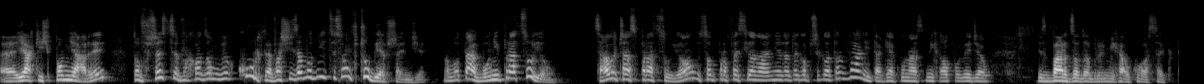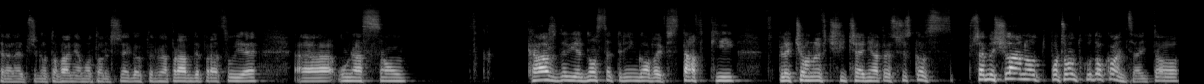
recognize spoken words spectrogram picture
e, jakieś pomiary, to wszyscy wychodzą i mówią, kurde, wasi zawodnicy są w czubie wszędzie. No bo tak, bo oni pracują. Cały czas pracują i są profesjonalnie do tego przygotowani. Tak jak u nas Michał powiedział, jest bardzo dobry Michał Kłosek, trener przygotowania motorycznego, który naprawdę pracuje. E, u nas są każdej jednostce treningowej wstawki wplecione w ćwiczenia, to jest wszystko przemyślane od początku do końca i to,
